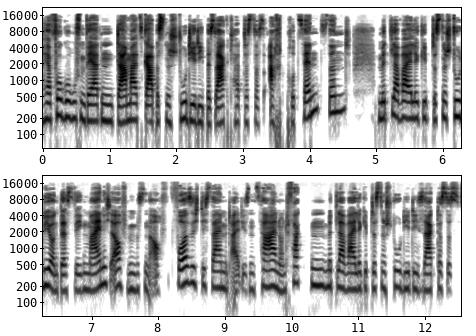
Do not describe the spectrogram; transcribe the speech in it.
hervorgerufen werden. Damals gab es eine Studie, die besagt hat, dass das acht Prozent sind. Mittlerweile gibt es eine Studie und deswegen meine ich auch, wir müssen auch vorsichtig sein mit all diesen Zahlen und Fakten. Mittlerweile gibt es eine Studie, die sagt, dass es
